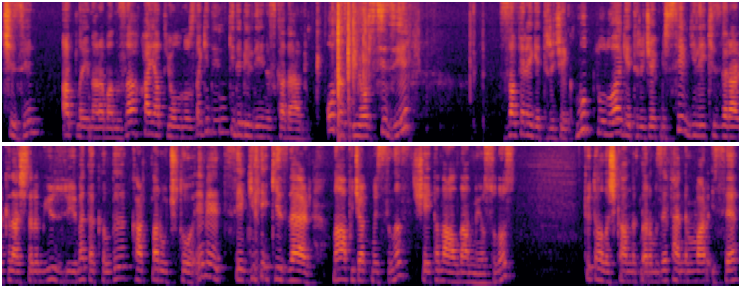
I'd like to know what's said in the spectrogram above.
çizin atlayın arabanıza. Hayat yolunuzda gidin gidebildiğiniz kadar. O da diyor sizi zafere getirecek mutluluğa getirecekmiş. Sevgili ikizler arkadaşlarım yüzüğüme takıldı kartlar uçtu. Evet sevgili ikizler ne yapacakmışsınız? Şeytana aldanmıyorsunuz kötü alışkanlıklarımız efendim var ise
